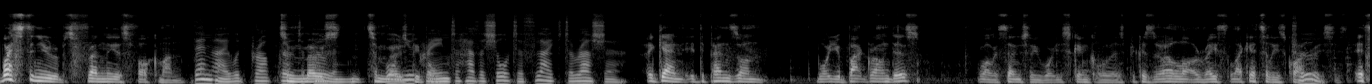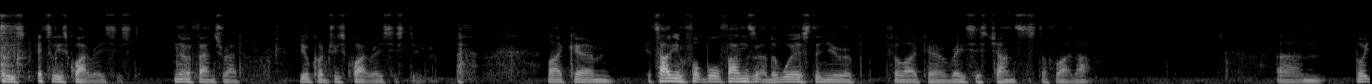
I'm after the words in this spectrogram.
Western Europe's friendly as fuck, man. Then I would prop To go to most- Poland to or most people. Ukraine to have a shorter flight to Russia. Again, it depends on what your background is. Well, essentially, what your skin color is, because there are a lot of race. Like Italy's quite True. racist. Italy's Italy's quite racist. No offense, Red. Your country's quite racist, dude. like um, Italian football fans are the worst in Europe for like uh, racist chants and stuff like that. Um, but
